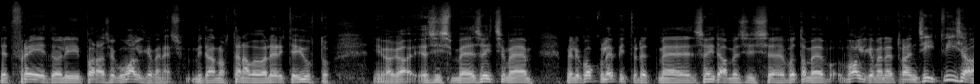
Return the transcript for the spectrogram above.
et Fred oli parasjagu Valgevenes, mida noh, tänapäeval eriti ei juhtu nii väga ja siis me sõitsime, meil oli kokku lepitud, et me sõidame siis, võtame Valgevene transiitviisa,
